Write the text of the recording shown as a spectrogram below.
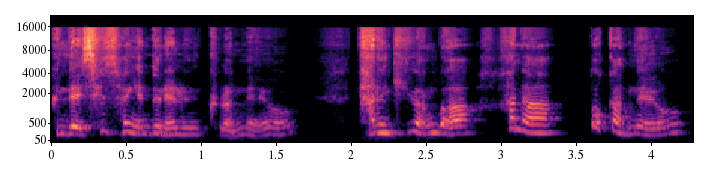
근데 세상의 눈에는 그렇네요. 다른 기관과 하나 똑같네요.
